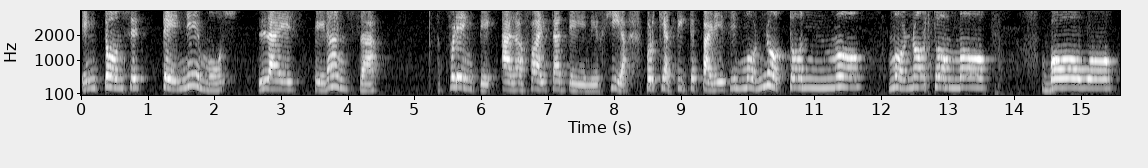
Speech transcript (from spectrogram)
entonces tenemos la esperanza frente a la falta de energía, porque a ti te parece monótono, monótono, bobo,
